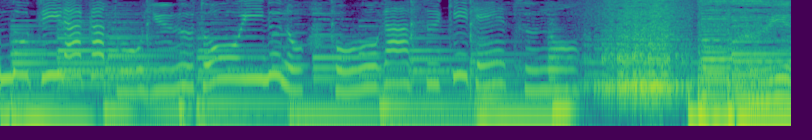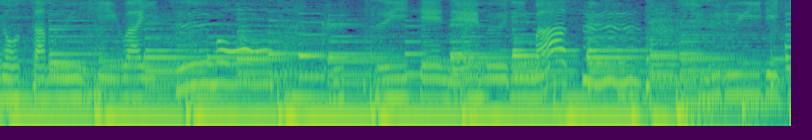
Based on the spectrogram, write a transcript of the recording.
どちらかというと犬の方が好きですの。寒い日はいつもくっついて眠ります。種類で人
